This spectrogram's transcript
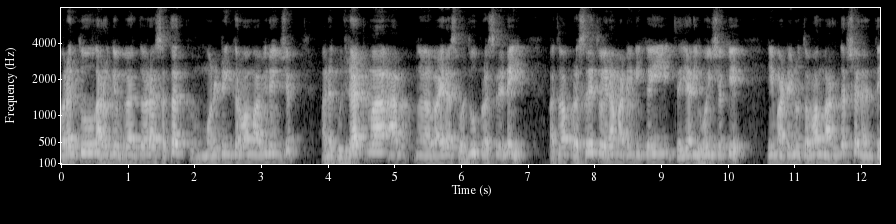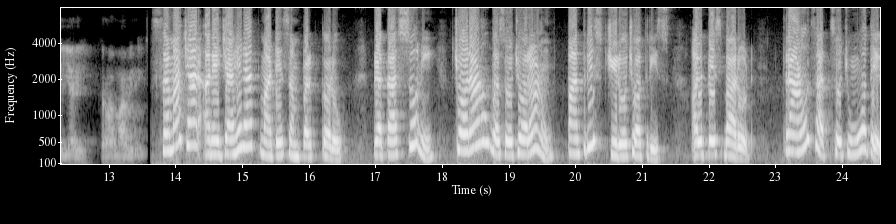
પરંતુ આરોગ્ય વિભાગ દ્વારા સતત મોનિટરિંગ કરવામાં આવી રહ્યું છે અને ગુજરાતમાં આ વાયરસ વધુ પ્રસરે નહીં અથવા પ્રસરે તો એના માટેની કઈ તૈયારી હોઈ શકે એ માટેનું તમામ માર્ગદર્શન અને તૈયારી કરવામાં આવી રહી છે. સમાચાર અને જાહેરાત માટે સંપર્ક કરો. પ્રકાશ સોની, ચોરાણું બસો ચોરાણું, પાંત્રીસ જીરો ચોત્રીસ. અલ્પેશ બારોટ, ત્રાણું સાતસો ચુમ્મોતેર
